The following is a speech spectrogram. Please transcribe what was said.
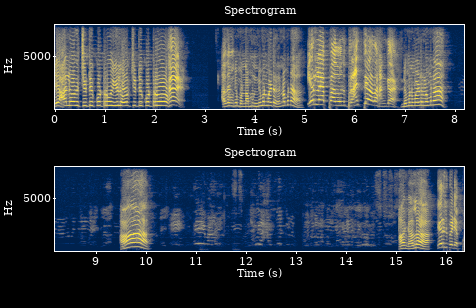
ಏ ಅಲ್ಲಿ ಹೋಗಿ ಚಿಟ್ಟಿ ಕೊಟ್ರು ಇಲ್ಲಿ ಹೋಗಿ ಚಿಟ್ಟಿ ಕೊಟ್ರು. ಹಾ. ಅದೇ ನಿಮ್ಮ ನಮ್ ನಿಮ್ಮನ್ ಮಾಡ್ರಿ ನಮ್ಮನ ಇರ್ಲಪ್ಪ ಅದೊಂದು ಭ್ರಾಂತಿ ಹಂಗ. ನಿಮ್ಮನ್ ಮಾಡ್ರಿ ನಮ್ಮನ ಆ. ಹಂಗಲ್ಲ? ಇರ್ಲಿ ಬಿಡಿಯಪ್ಪ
